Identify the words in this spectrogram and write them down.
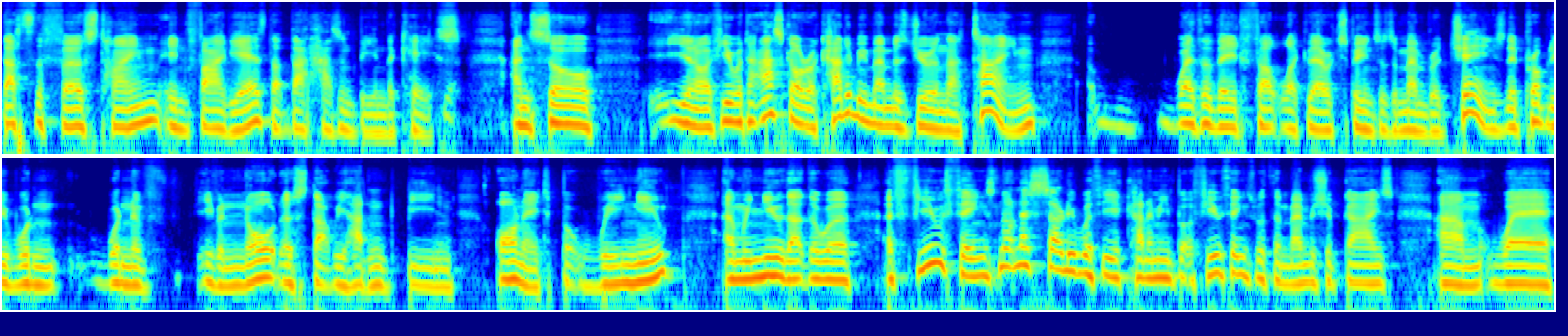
that's the first time in five years that that hasn't been the case. And so, you know, if you were to ask our academy members during that time whether they'd felt like their experience as a member had changed, they probably wouldn't wouldn't have even noticed that we hadn't been on it, but we knew. And we knew that there were a few things, not necessarily with the academy, but a few things with the membership guys, um, where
